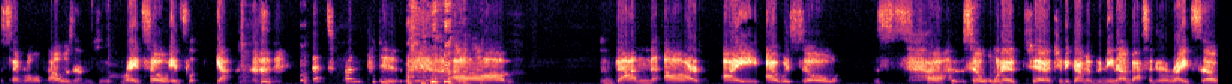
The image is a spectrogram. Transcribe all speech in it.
several thousands, right? So it's, yeah, that's fun to do. um, then uh, I, I was so so wanted to, to become a Bernina ambassador, right? So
